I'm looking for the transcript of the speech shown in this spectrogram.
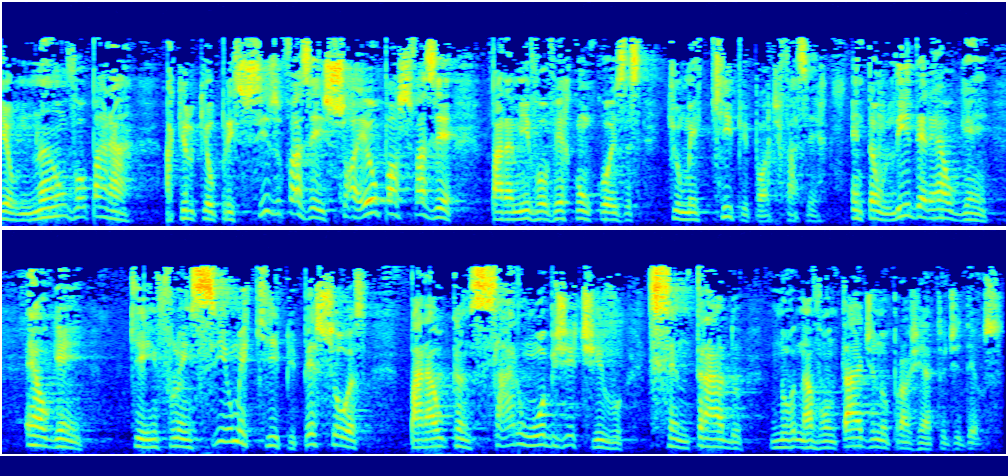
eu não vou parar. Aquilo que eu preciso fazer e só eu posso fazer para me envolver com coisas que uma equipe pode fazer. Então, líder é alguém, é alguém que influencia uma equipe, pessoas, para alcançar um objetivo centrado no, na vontade e no projeto de Deus.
